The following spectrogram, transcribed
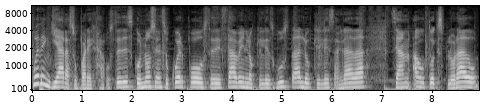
pueden guiar a su pareja. Ustedes conocen su cuerpo, ustedes saben lo que les gusta, lo que les agrada, se han autoexplorado,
